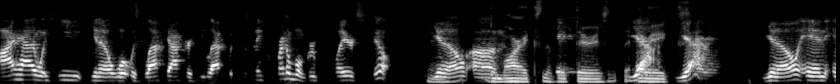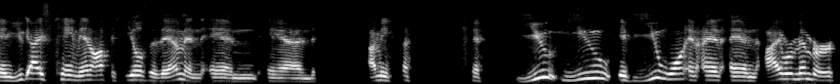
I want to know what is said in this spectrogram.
I had what he, you know, what was left after he left, which was an incredible group of players still. Yeah. You know, um, the Marks, the Victors, the yeah, Erics. Yeah. You know, and and you guys came in off the heels of them, and and and I mean, you you if you want, and and and I remember,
